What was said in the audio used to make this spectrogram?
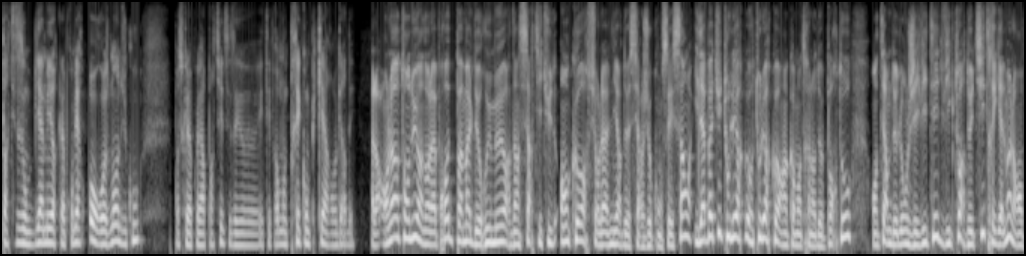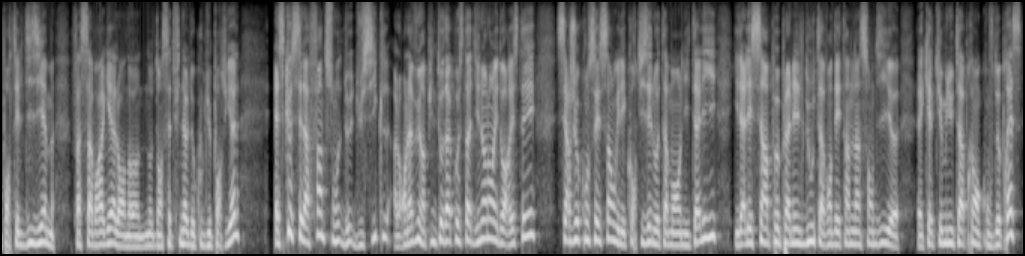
partie de saison bien meilleure que la première, heureusement, du coup, parce que la première partie euh, était vraiment très compliquée à regarder. Alors, on l'a entendu hein, dans la prod, pas mal de rumeurs, d'incertitudes encore sur l'avenir de Sergio Conceição. Il a battu tous les, tous les records hein, comme entraîneur de Porto en termes de longévité, de victoire, de titre également. Il a remporté le dixième face à Braga dans cette finale de Coupe du Portugal. Est-ce que c'est la fin de son- de- du cycle? Alors, on a vu un Pinto da Costa dit non, non, il doit rester. Sergio Conceição, il est courtisé notamment en Italie. Il a laissé un peu planer le doute avant d'éteindre l'incendie euh, quelques minutes après en conf de presse.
